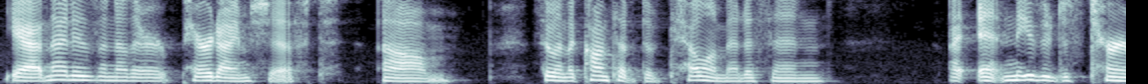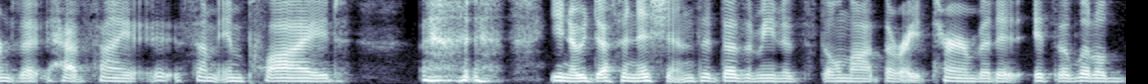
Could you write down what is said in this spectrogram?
yeah, and that is another paradigm shift. Um, so, in the concept of telemedicine, and these are just terms that have some implied you know definitions it doesn't mean it's still not the right term but it, it's a little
